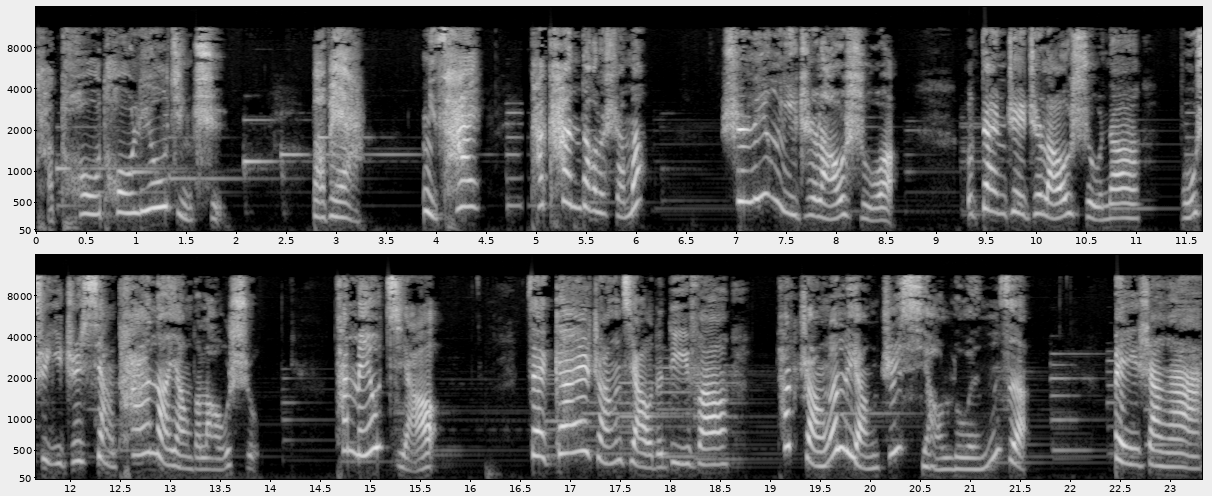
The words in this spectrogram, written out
他偷偷溜进去。宝贝啊，你猜他看到了什么？是另一只老鼠，但这只老鼠呢，不是一只像它那样的老鼠，它没有脚，在该长脚的地方，它长了两只小轮子，背上啊，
